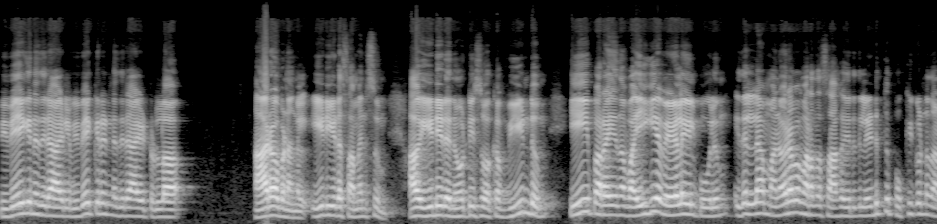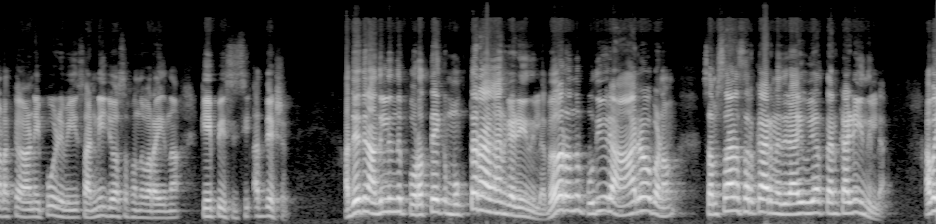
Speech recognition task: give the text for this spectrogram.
വിവേകിനെതിരായിട്ടുള്ള വിവേകിനെതിരായിട്ടുള്ള ആരോപണങ്ങൾ ഇ ഡിയുടെ സമൻസും ആ ഇ ഡിയുടെ നോട്ടീസും ഒക്കെ വീണ്ടും ഈ പറയുന്ന വൈകിയ വേളയിൽ പോലും ഇതെല്ലാം മനോരമ മറന്ന സാഹചര്യത്തിൽ എടുത്തു പൊക്കിക്കൊണ്ട് നടക്കുകയാണ് ഇപ്പോഴും ഈ സണ്ണി ജോസഫ് എന്ന് പറയുന്ന കെ പി സി സി അധ്യക്ഷൻ. അദ്ദേഹത്തിന് അതിൽ നിന്ന് പുറത്തേക്ക് മുക്തരാകാൻ കഴിയുന്നില്ല. വേറൊന്നും പുതിയൊരു ആരോപണം സംസ്ഥാന സർക്കാരിനെതിരായി ഉയർത്താൻ കഴിയുന്നില്ല. അപ്പോൾ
